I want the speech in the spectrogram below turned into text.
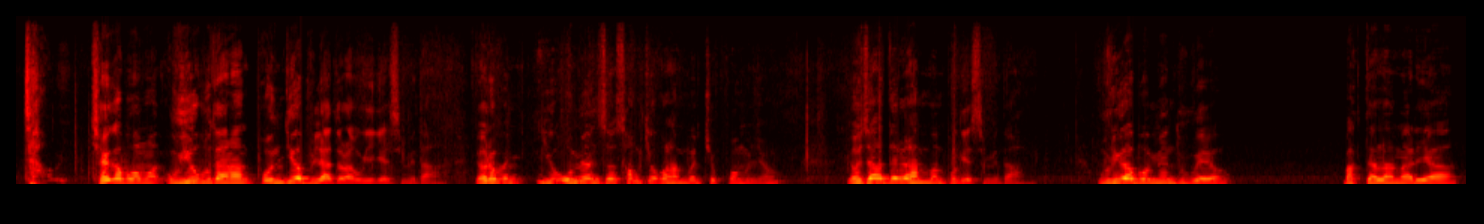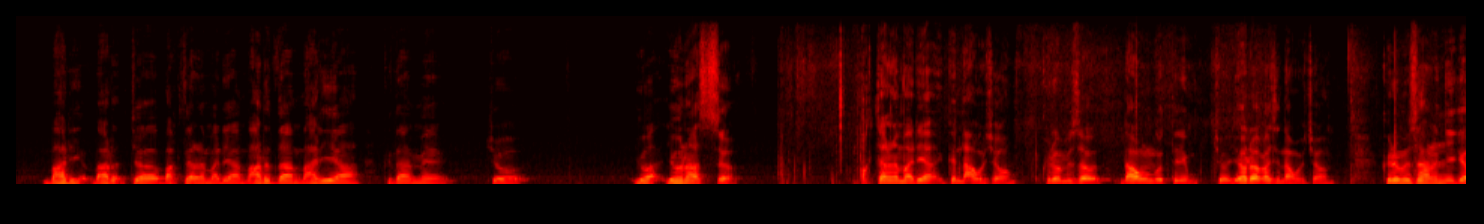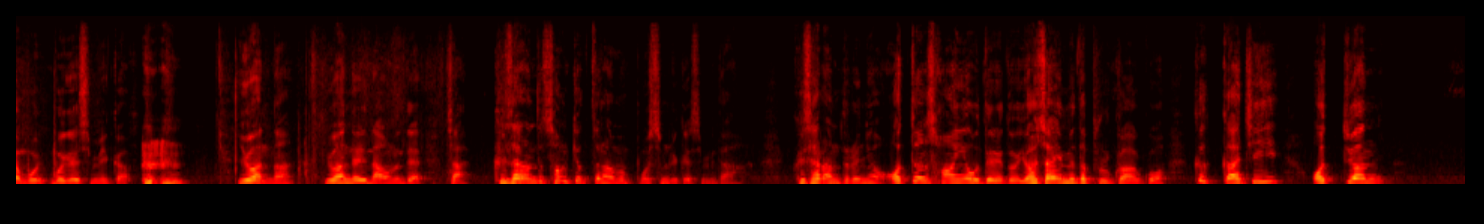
자, 제가 보면 우유부단한 본디어 빌라도라고 얘기했습니다. 여러분 이 오면서 성격을 한번 쭉 보면요. 여자들을 한번 보겠습니다. 우리가 보면 누구예요? 막달라 마리아, 마리, 마르, 저 막달라 마리아, 마르다 마리아, 그 다음에 저 요, 요나스, 막달라 마리아 그 나오죠. 그러면서 나오는 것들이 여러 가지 나오죠. 그러면서 하는 얘기가 뭐, 뭐겠습니까? 요한나, 요한들이 나오는데 자 그 사람들 성격들 한번 보시면 좋겠습니다. 그 사람들은요 어떤 상황이 오더라도 여자임에도 불구하고 끝까지 어떠한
